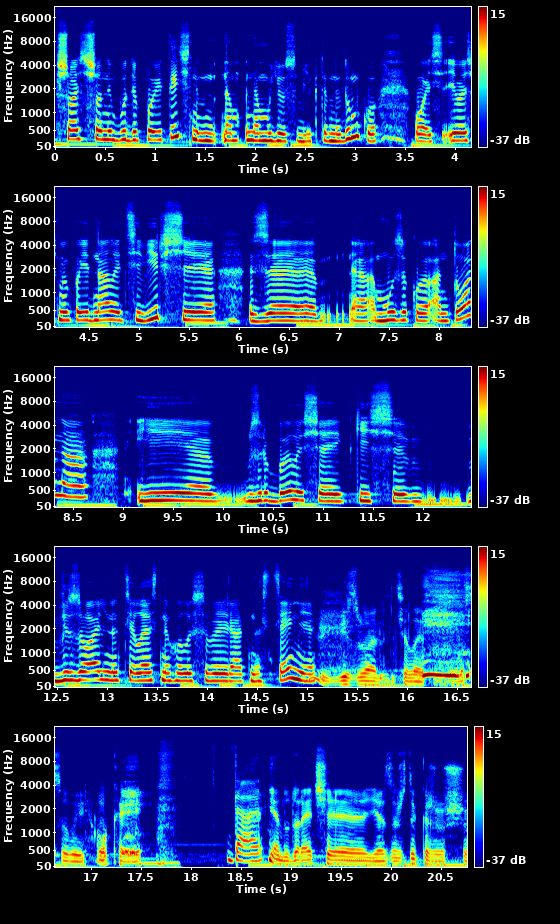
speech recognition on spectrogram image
щось що не буде поетичним, на, на мою суб'єктивну думку. Ось, і ось ми поєднали ці вірші з е, музикою Антона і зробили ще якийсь візуально-тілесний голосовий ряд на сцені. Візуально тілесний голосовий. Окей. Да. Ні, ну до речі, я завжди кажу, що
